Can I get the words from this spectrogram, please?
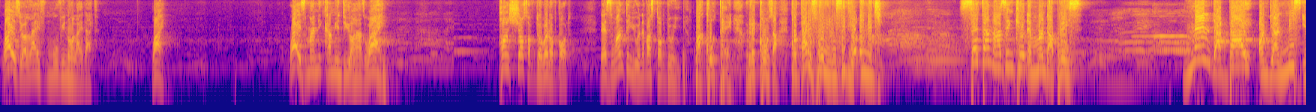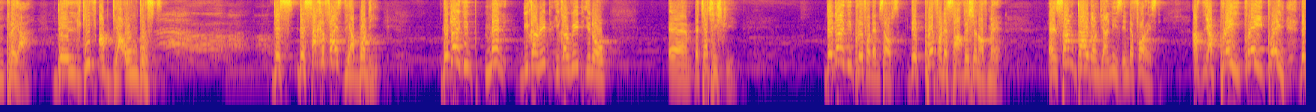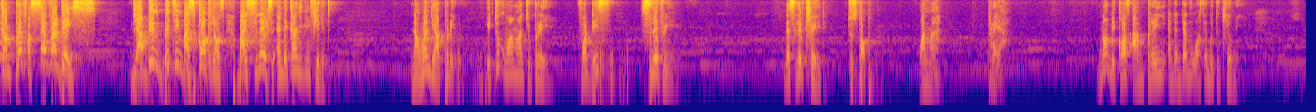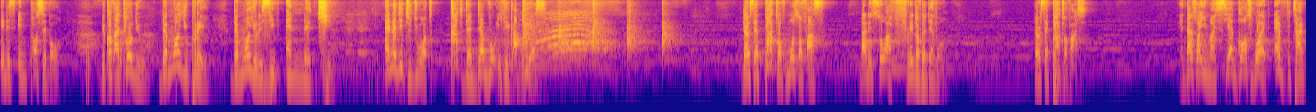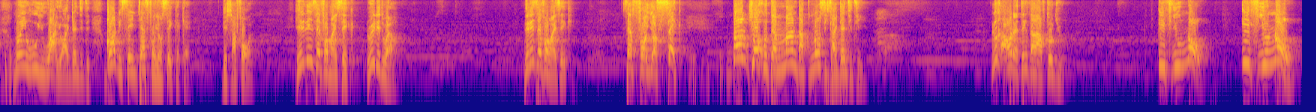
Why is your life moving on like that? Why? Why is money coming into your hands? Why? Conscious of the word of God. There's one thing you will never stop doing. Because that is where you receive your energy. Satan hasn't killed a man that prays. Men that die on their knees in prayer, they'll give up their own ghost. They, they sacrifice their body. They don't even men. You can read. You can read. You know, um, the church history. They don't even pray for themselves. They pray for the salvation of men. And some died on their knees in the forest. As they are praying, praying, praying, they can pray for several days. They are being bitten by scorpions, by snakes, and they can't even feel it. Now, when they are praying, it took one man to pray for this slavery, the slave trade, to stop. One man. Prayer. Not because I'm praying and the devil was able to kill me. It is impossible. Because I told you, the more you pray, the more you receive energy. Energy to do what? Catch the devil if he appears. There is a part of most of us that is so afraid of the devil. There is a part of us. And that's why you must hear God's word every time, knowing who you are, your identity. God is saying, just for your sake, okay, they shall fall. He didn't say for my sake. Read it well. Did he say for my sake? Say for your sake. Don't joke with a man that knows his identity. Look at all the things that I've told you. If you know, if you know,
